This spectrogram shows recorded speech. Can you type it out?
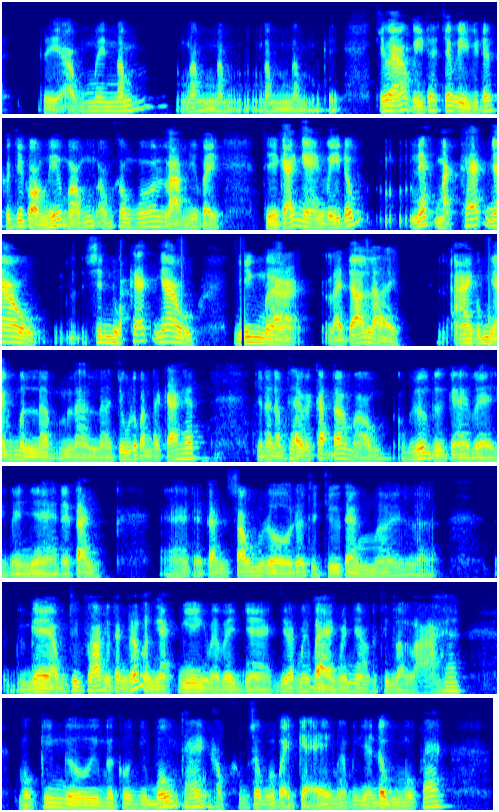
thì ông mới nắm nắm nắm nắm nắm cái chéo áo vị đó chéo y vị đó. Chứ còn nếu mà ông ông không có làm như vậy thì cả ngàn vị đúng nét mặt khác nhau sinh hoạt khác nhau nhưng mà lại trả lời ai cũng nhận mình là là là chu la bành tay cá hết. Cho nên ông theo cái cách đó mà ông ông rước được ngày về về nhà để tăng. À, để tăng xong rồi đó thì chưa tăng mới là nghe ông thuyết pháp thì tăng rất là ngạc nhiên và về nhà chưa tăng mới bàn với nhau cái thì là lạ ha một cái người mà coi như bốn tháng học không xong rồi bảy kệ mà bây giờ đùng một phát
